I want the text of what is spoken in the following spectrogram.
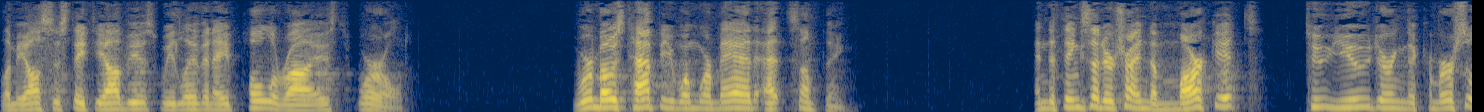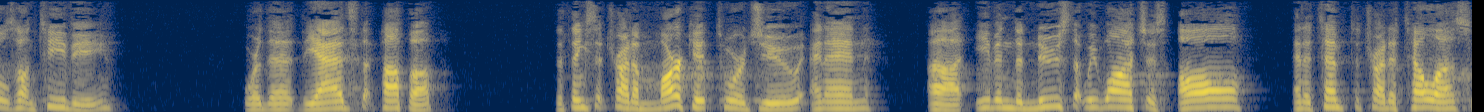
let me also state the obvious we live in a polarized world. We're most happy when we're mad at something. And the things that are trying to market to you during the commercials on TV or the, the ads that pop up, the things that try to market towards you, and then uh, even the news that we watch is all an attempt to try to tell us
